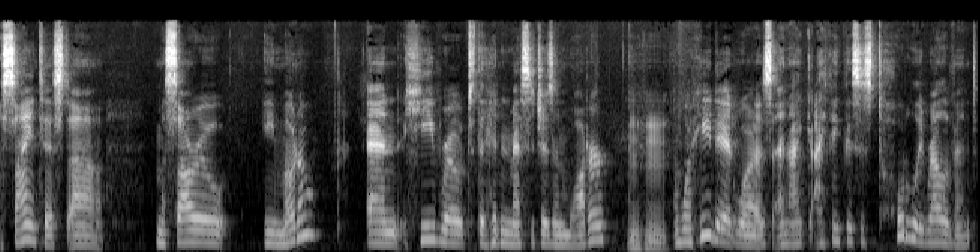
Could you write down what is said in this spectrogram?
scientist uh, Masaru Emoto, and he wrote the hidden messages in water. Mm-hmm. And what he did was, and I I think this is totally relevant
